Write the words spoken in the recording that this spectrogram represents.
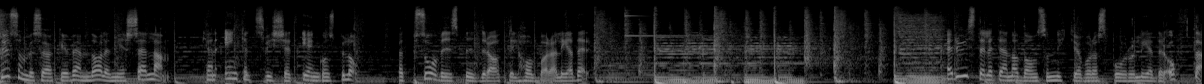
Du som besöker Vemdalen mer sällan kan enkelt swisha ett engångsbelopp för att på så vis bidra till hållbara leder. Är du istället en av dem som nyttjar våra spår och leder ofta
